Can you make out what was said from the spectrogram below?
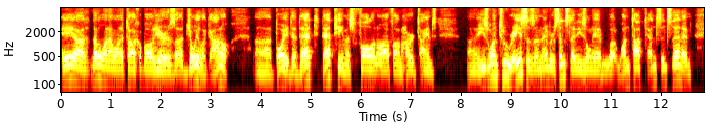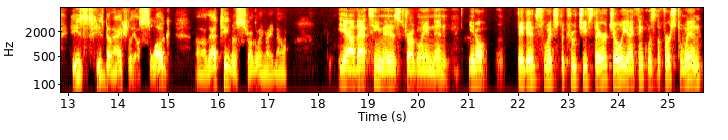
Hey, uh, another one I want to talk about here is uh, Joey Logano. Uh, boy, that that that team has fallen off on hard times. Uh, he's won two races, and ever since then, he's only had what one top ten since then, and he's he's been actually a slug. Uh, that team is struggling right now. Yeah, that team is struggling, and you know they did switch the crew chiefs there. Joey, I think, was the first to win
